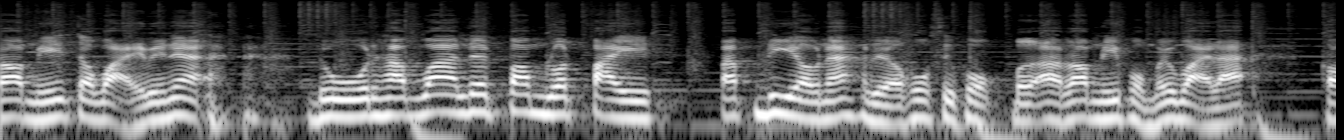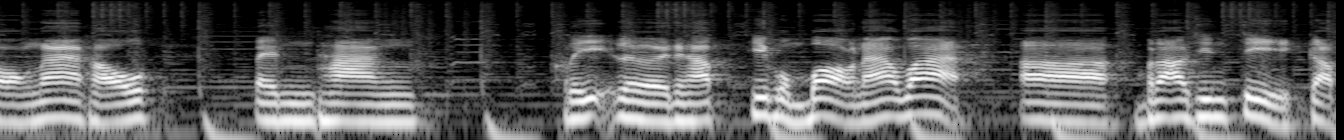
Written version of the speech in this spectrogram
รอบนี้จะไหวไหมเนี่ย ดูนะครับว่าเลือดป้อมลดไปแป๊บเดียวนะ เหลือ 66เปอร์อะรอบนี้ผมไม่ไหวแล้วกองหน้าเขาเป็นทางคลิเลยนะครับ ที่ผมบอกนะว่าบราวชินจิกับ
